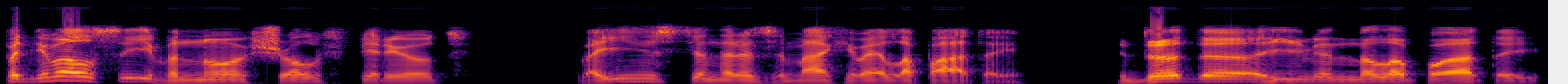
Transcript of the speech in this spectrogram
поднимался и вновь шел вперед, воинственно размахивая лопатой. Да-да, именно лопатой.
